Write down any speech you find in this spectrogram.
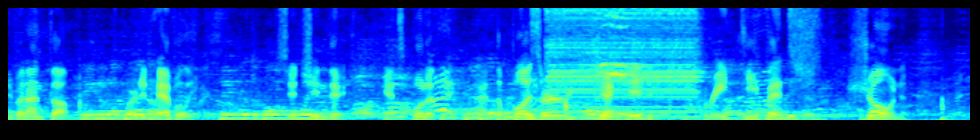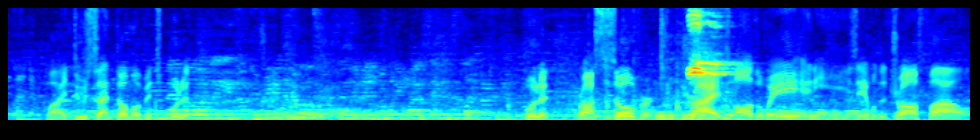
Jivanantham guarded heavily. Sid Shinde against Bullet at the buzzer, rejected. Great defense shown by Dusan Domovic Bullet. Bullet crosses over, drives all the way, and he's able to draw a foul.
